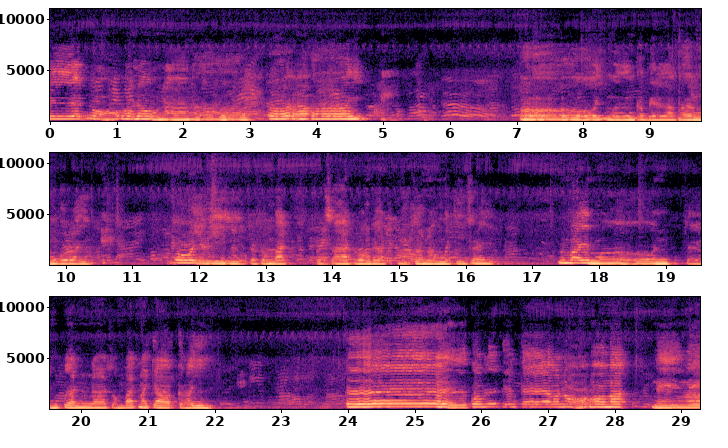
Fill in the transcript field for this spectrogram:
เรียกโง่โน่นาเอ้ยโอ้ยมืองกระเบลละพังบุไรโอ้ยรีจะสมบัติประสาทรวงเดือดสนมมาจีใสมันใบเมินแสงเปื้อนนาสมบัติมาจากไกล เอ้ยกวมเลือเตียงแก้วหนอมานี่งา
